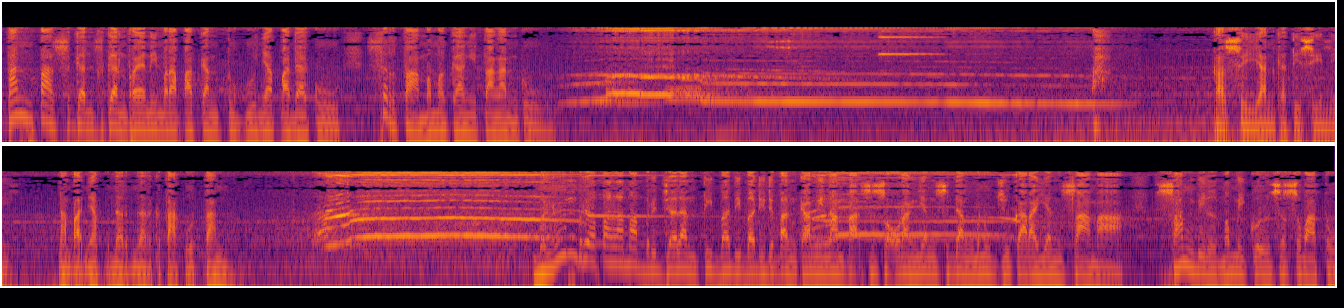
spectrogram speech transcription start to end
Tanpa segan-segan Reni merapatkan tubuhnya padaku serta memegangi tanganku. Ah, kasihan gadis ini. Nampaknya benar-benar ketakutan. Belum berapa lama berjalan, tiba-tiba di depan kami nampak seseorang yang sedang menuju ke arah yang sama, sambil memikul sesuatu.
